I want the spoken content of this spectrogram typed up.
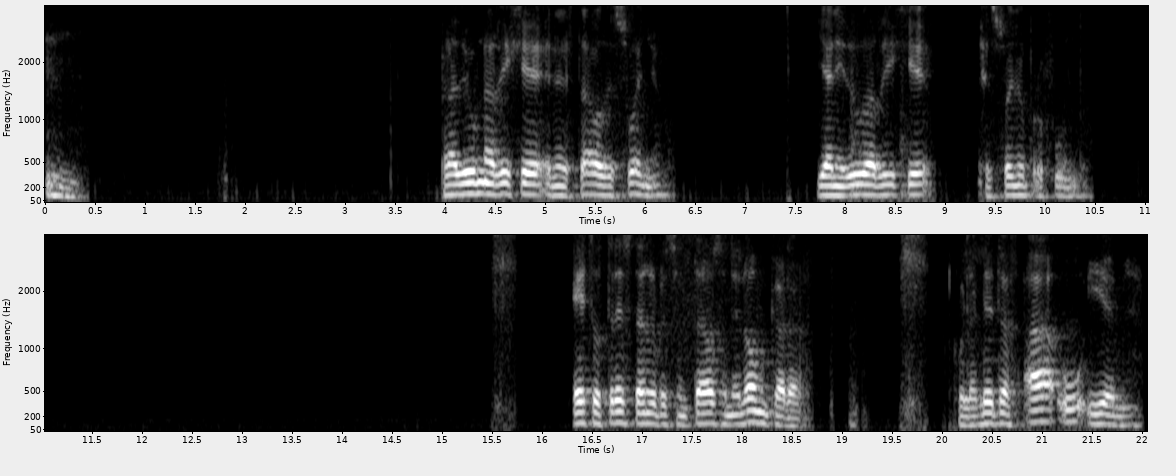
Pradyumna rige en el estado de sueño y Aniruddha rige el sueño profundo. Estos tres están representados en el Omkara con las letras A, U y M.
